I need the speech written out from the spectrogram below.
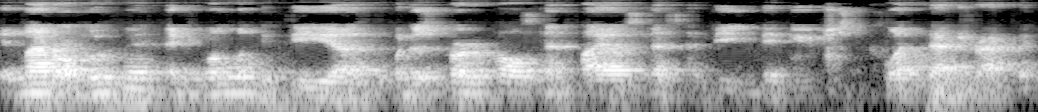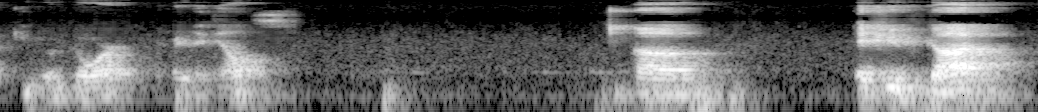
in lateral movement and you want to look at the, uh, Windows protocols, NetBIOS, and SMB, maybe you just collect that traffic, you ignore everything else. Um, if you've got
